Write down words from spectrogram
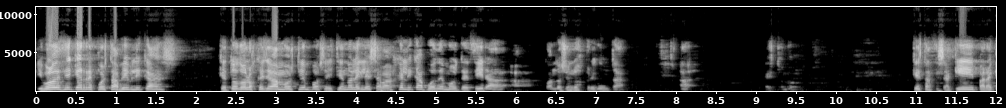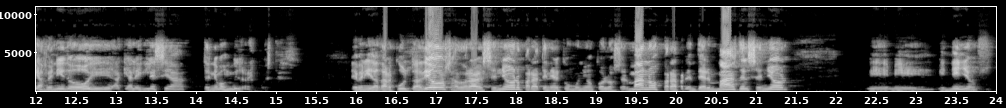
Y vuelvo a decir que hay respuestas bíblicas que todos los que llevamos tiempo asistiendo a la iglesia evangélica podemos decir a, cuando se nos pregunta esto, ¿no? ¿Qué estás aquí? ¿Para qué has venido hoy aquí a la iglesia? Tenemos mil respuestas. He venido a dar culto a Dios, a adorar al Señor, para tener comunión con los hermanos, para aprender más del Señor. mis niños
